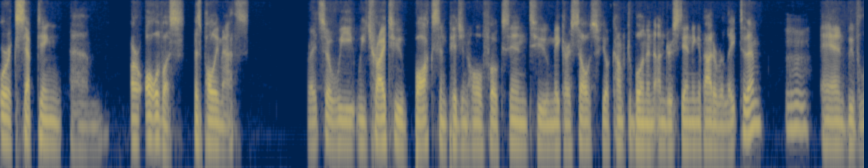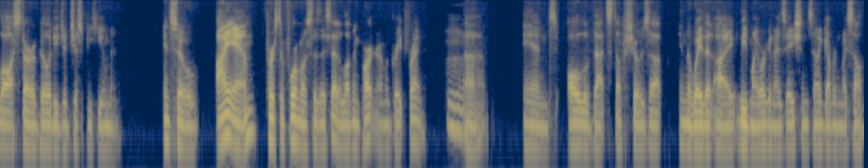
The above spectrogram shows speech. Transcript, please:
or accepting um, are all of us as polymaths right? So we we try to box and pigeonhole folks in to make ourselves feel comfortable in an understanding of how to relate to them. Mm-hmm. and we've lost our ability to just be human. And so i am first and foremost as i said a loving partner. I'm a great friend. Mm-hmm. uh, and all of that stuff shows up in the way that I lead my organizations and I govern myself.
